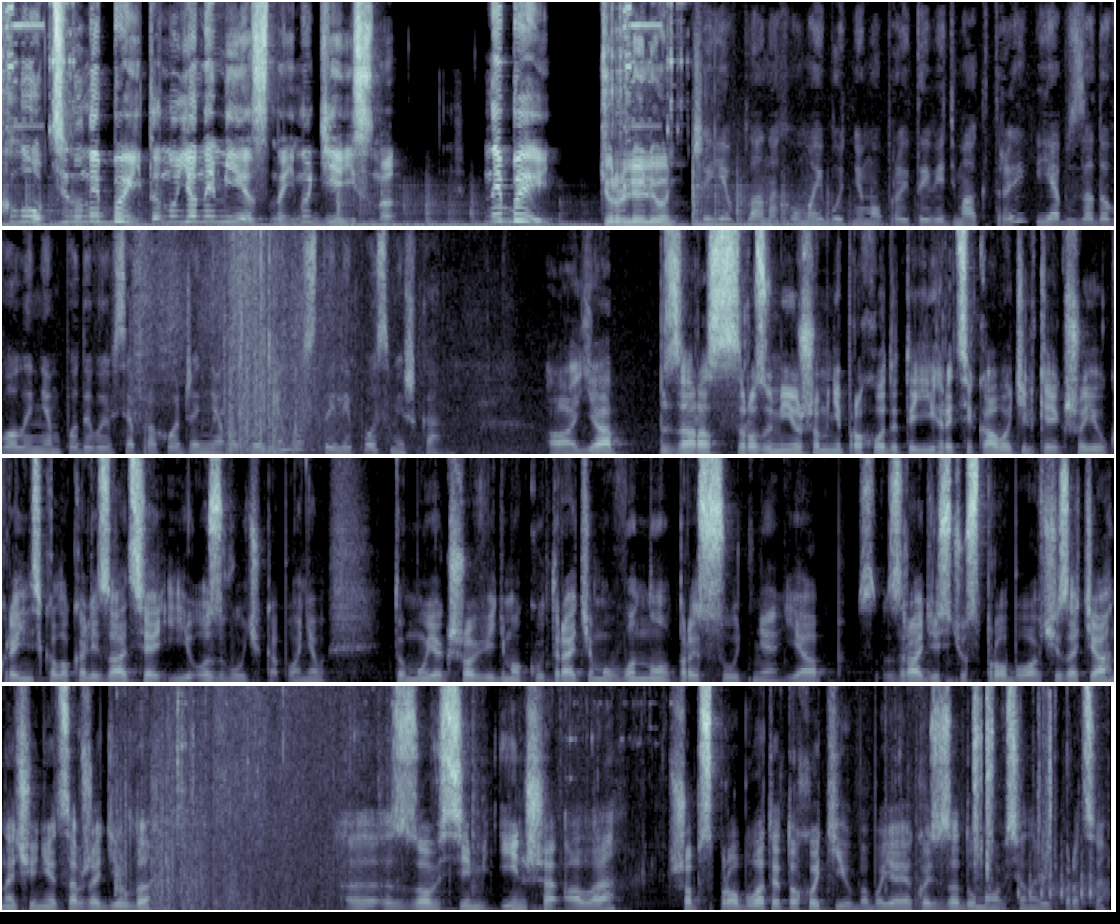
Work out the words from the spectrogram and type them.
Хлопці, ну не бийте, ну я не місний, ну дійсно. Не бий! Тюрлюлюнь. Чи є в планах у майбутньому пройти Відьмак 3? Я б з задоволенням подивився проходження у твоєму стилі посмішка. А я зараз розумію, що мені проходити ігри цікаво, тільки якщо є українська локалізація і озвучка, поняв? Тому якщо в Відьмаку третьому воно присутнє, я б з- радістю спробував, чи затягне, чи ні, це вже діло е, зовсім інше, але щоб спробувати, то хотів би, бо я якось задумався навіть про це.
